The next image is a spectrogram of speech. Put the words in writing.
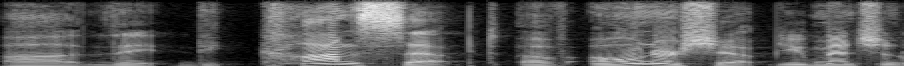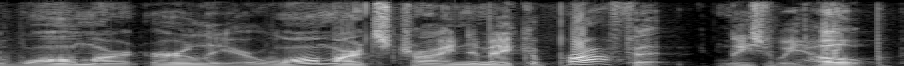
uh, the the concept of ownership. You mentioned Walmart earlier. Walmart's trying to make a profit. At least we hope.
